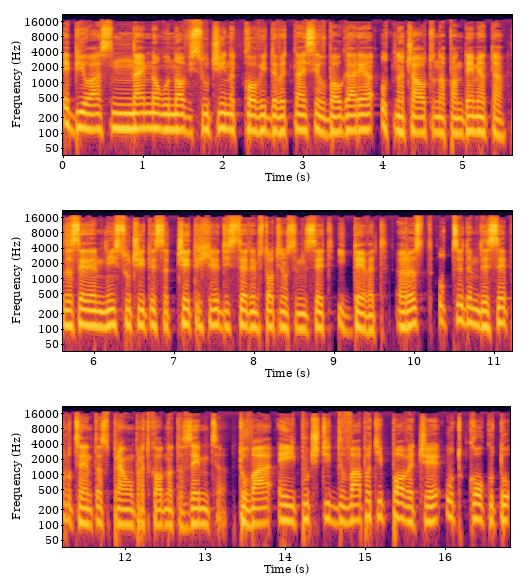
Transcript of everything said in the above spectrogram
е била с най-много нови случаи на COVID-19 в България от началото на пандемията. За 7 дни случаите са 4789, ръст от 70% спрямо предходната седмица. Това е и почти два пъти повече, отколкото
